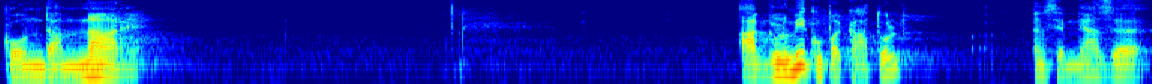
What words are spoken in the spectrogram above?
condamnare. A glumi cu păcatul însemnează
